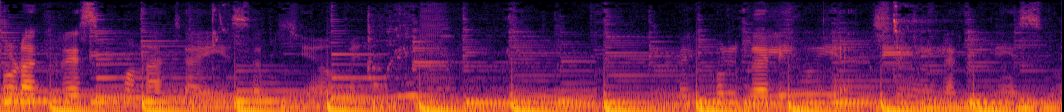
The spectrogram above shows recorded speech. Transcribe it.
थोड़ा क्रिस्प होना चाहिए सब्जियों में। बिल्कुल गली हुई अच्छी नहीं लगती इसमें।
